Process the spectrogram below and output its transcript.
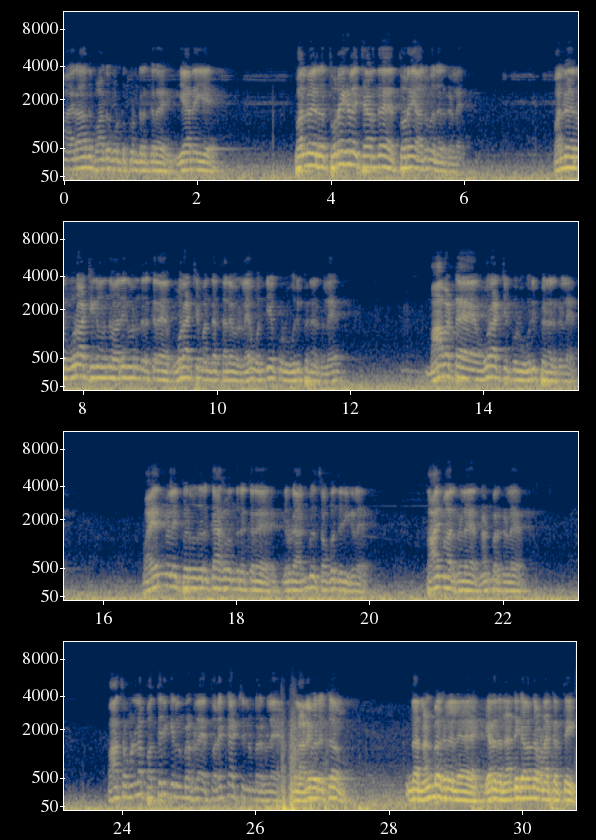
அயராது பாடுபட்டு கொண்டிருக்கிற ஏனைய பல்வேறு துறைகளை சார்ந்த துறை அலுவலர்களே பல்வேறு ஊராட்சிகளிலிருந்து வருகை வந்திருக்கிற ஊராட்சி மன்ற தலைவர்களே ஒன்றிய குழு உறுப்பினர்களே மாவட்ட ஊராட்சி குழு உறுப்பினர்களே பயன்களை பெறுவதற்காக வந்திருக்கிற என்னுடைய அன்பு சகோதரிகளே தாய்மார்களே நண்பர்களே பாசமுள்ள பத்திரிகை நண்பர்களே தொலைக்காட்சி நண்பர்களே உங்கள் அனைவருக்கும் இந்த நண்பர்களில் எனது நன்றி கலந்த வணக்கத்தை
